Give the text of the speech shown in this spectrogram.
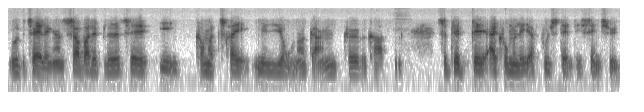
udbetalingerne, så var det blevet til 1,3 millioner gange købekraften. Så det, det akkumulerer fuldstændig sindssygt.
